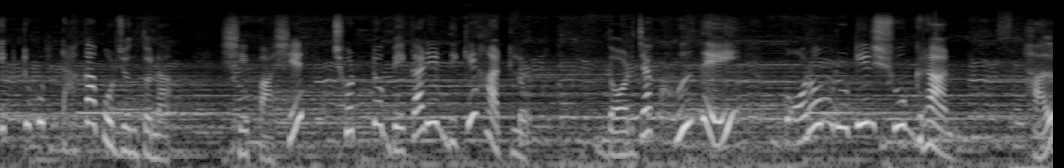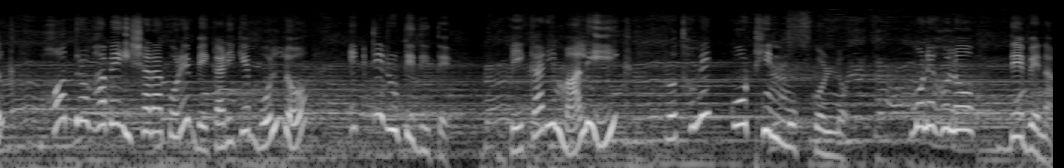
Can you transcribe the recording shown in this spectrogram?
একটুকু টাকা পর্যন্ত না। সে পাশের ছোট্ট বেকারির দিকে হাঁটল। দরজা খুলতেই গরম রুটির সুঘ্রাণ। হাল্ক ভদ্রভাবে ইশারা করে বেকারিকে বলল, একটি রুটি দিতে। বেকারি মালিক প্রথমে কঠিন মুখ করল। মনে হলো দেবে না,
